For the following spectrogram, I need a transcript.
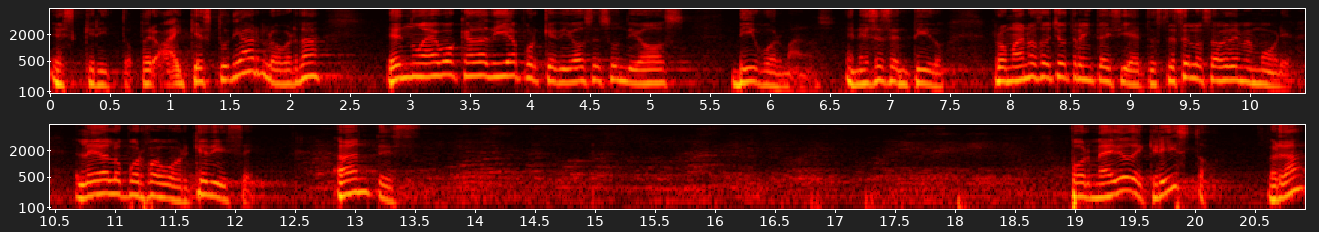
escrito. Pero hay que estudiarlo, ¿verdad? Es nuevo cada día porque Dios es un Dios vivo, hermanos. En ese sentido. Romanos 8:37, usted se lo sabe de memoria. Léalo por favor. ¿Qué dice? Antes por medio de Cristo, ¿verdad?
